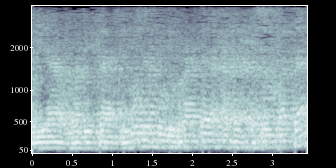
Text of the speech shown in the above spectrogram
pria, wanita, dimanapun berada ada kesempatan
